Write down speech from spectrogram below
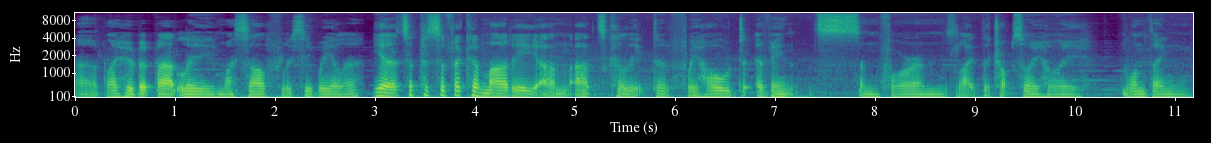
uh, by Herbert Bartley, myself, Lucy Wheeler. Yeah, it's a Pacifica Māori um, arts collective. We hold events and forums like the Chop Suey Hui. One thing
